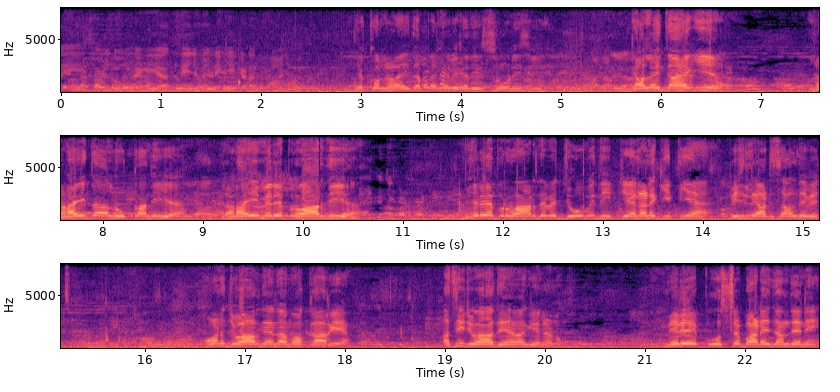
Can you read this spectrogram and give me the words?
ਲੜਾਈ ਸਮਝੋ ਹੈਗੀ ਆ ਤੇਜ਼ ਹੋ ਜਾਣੀ ਕੀ ਕਹਿਣਾ ਦੇਖੋ, ਲੜਾਈ ਤਾਂ ਪਹਿਲੇ ਵੀ ਕਦੀ ਸ਼ੁਰੂ ਨਹੀਂ ਸੀ। ਗੱਲ ਇਦਾਂ ਹੈਗੀ ਹੈ, ਲੜਾਈ ਤਾਂ ਲੋਕਾਂ ਦੀ ਹੈ, ਲੜਾਈ ਮੇਰੇ ਪਰਿਵਾਰ ਦੀ ਹੈ। ਮੇਰੇ ਪਰਿਵਾਰ ਦੇ ਵਿੱਚ ਜੋ ਵੀ ਦੀਕੀਆਂ ਇਹਨਾਂ ਨੇ ਕੀਤੀਆਂ ਪਿਛਲੇ 8 ਸਾਲ ਦੇ ਵਿੱਚ, ਹੁਣ ਜਵਾਬ ਦੇਣ ਦਾ ਮੌਕਾ ਆ ਗਿਆ। ਅਸੀਂ ਜਵਾਬ ਦੇਵਾਂਗੇ ਇਹਨਾਂ ਨੂੰ। ਮੇਰੇ ਪੋਸਟਰ ਬਾੜੇ ਜਾਂਦੇ ਨੇ,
